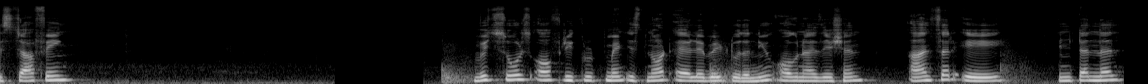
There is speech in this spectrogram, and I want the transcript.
Staffing. Which source of recruitment is not available to the new organization? Answer A. Internal.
